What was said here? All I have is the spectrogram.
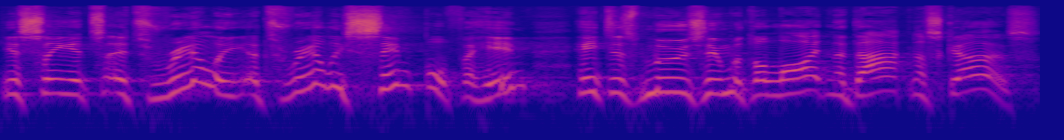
you see, it's, it's really it's really simple for him. He just moves in with the light and the darkness goes.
